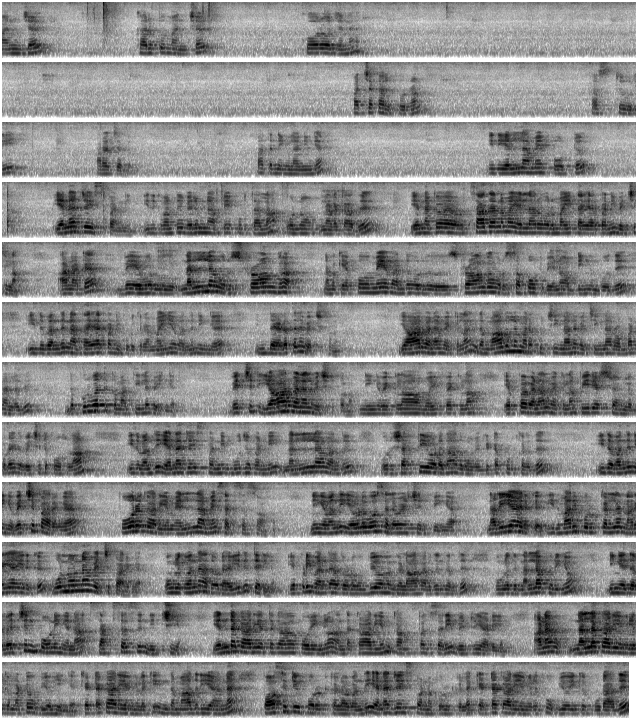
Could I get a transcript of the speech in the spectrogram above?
மஞ்சள் கருப்பு மஞ்சள் கோரோஜனை பச்சை கற்பூரம் கஸ்தூரி அரைச்சது பார்த்துட்டீங்களா நீங்கள் இது எல்லாமே போட்டு எனர்ஜைஸ் பண்ணி இதுக்கு வந்து வெறும்னா அப்படியே கொடுத்தாலாம் ஒன்றும் நடக்காது. ஏன்னாக்கா சாதாரணமாக எல்லாரும் ஒரு மை தயார் பண்ணி வச்சுக்கலாம். ஆனாக்கா வே ஒரு நல்ல ஒரு ஸ்ட்ராங்காக நமக்கு எப்போவுமே வந்து ஒரு ஸ்ட்ராங்காக ஒரு சப்போர்ட் வேணும் அப்படிங்கும்போது இது வந்து நான் தயார் பண்ணி கொடுக்குற மையை வந்து நீங்கள் இந்த இடத்துல வச்சுக்கணும். யார் வேணால் வைக்கலாம். இதை மாதுளை மரக்குச்சினால வச்சிங்கன்னா ரொம்ப நல்லது. இந்த புருவத்துக்கு மத்தியில் வைங்க. வச்சுட்டு யார் வேணாலும் வச்சுட்டு போகலாம். நீங்கள் வைக்கலாம் ஒய்ஃப் வைக்கலாம் எப்போ வேணாலும் வைக்கலாம் பீரியட்ஸ் டைமில் கூட இதை வச்சுட்டு போகலாம். இது வந்து எனர்ஜைஸ் பண்ணி பூஜை பண்ணி நல்லா வந்து ஒரு சக்தியோடு தான் அது உங்கள்கிட்ட கொடுக்கறது. இதை வந்து நீங்கள் வச்சு பாருங்கள் போகிற காரியம் எல்லாமே சக்ஸஸ் ஆகும். நீங்கள் வந்து எவ்வளவோ செலவழிச்சிருப்பீங்க. நிறையா இருக்குது இது மாதிரி பொருட்கள்லாம் நிறையா இருக்குது ஒன்று ஒன்றா வச்சு பாருங்கள் உங்களுக்கு வந்து அதோட இது தெரியும். எப்படி வந்து அதோட உபயோகங்கள் ஆகிறதுங்கிறது உங்களுக்கு நல்லா புரியும். நீங்கள் இதை வச்சுன்னு போனீங்கன்னா சக்ஸஸ்ஸு நிச்சயம். எந்த காரியத்துக்காக போகிறீங்களோ அந்த காரியம் கம்பல்சரி வெற்றி அடையும். ஆனால் நல்ல காரியங்களுக்கு மட்டும் உபயோகிங்க. கெட்ட காரியங்களுக்கு இந்த மாதிரியான பாசிட்டிவ் பொருட்களை வந்து எனர்ஜைஸ் பண்ண பொருட்களை கெட்ட காரியங்களுக்கு உபயோகிக்கக்கூடாது.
